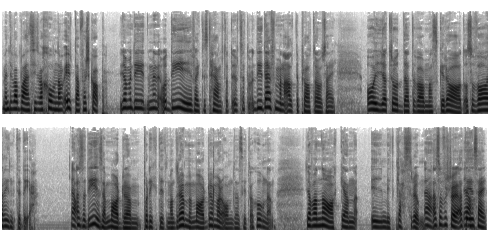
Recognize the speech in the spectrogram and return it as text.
Men det var bara en situation av utanförskap. Ja, men det, men, och det är ju faktiskt hemskt att utsätta Det är därför man alltid pratar om så här, oj, jag trodde att det var maskerad och så var det inte det. Ja. Alltså det är en sån här mardröm på riktigt, man drömmer mardrömmar om den situationen. Jag var naken i mitt klassrum. Ja. Alltså förstår du? Att det Ja. är så här,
